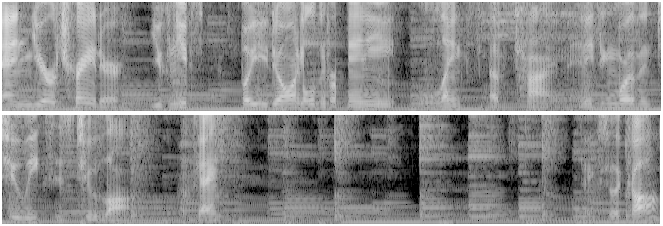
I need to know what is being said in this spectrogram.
and you're a trader, you can use, but you don't want to hold it for any length of time. Anything more than two weeks is too long. Okay? Thanks for the call.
